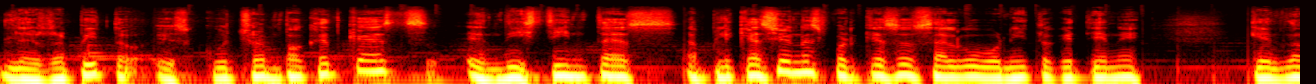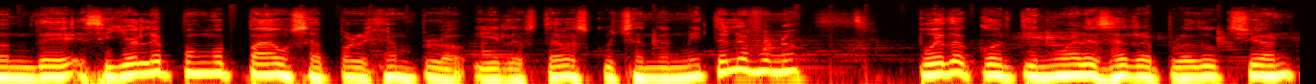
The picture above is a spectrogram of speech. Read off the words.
les repito, escucho en Pocket Casts en distintas aplicaciones porque eso es algo bonito que tiene que donde si yo le pongo pausa, por ejemplo, y lo estaba escuchando en mi teléfono, puedo continuar esa reproducción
